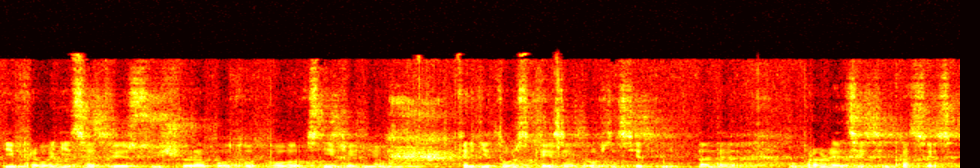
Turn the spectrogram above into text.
и проводить соответствующую работу по снижению кредиторской задолженности. Это надо управлять этим процессом.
